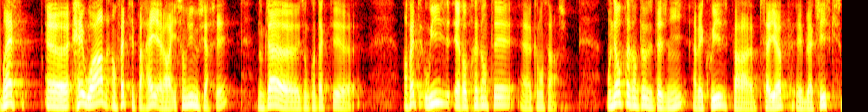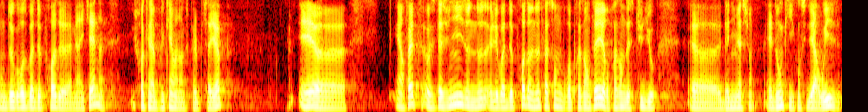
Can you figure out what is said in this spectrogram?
bref, euh, Hayward, en fait, c'est pareil. Alors, ils sont venus nous chercher. Donc là, euh, ils ont contacté. euh, En fait, Wiz est représenté. euh, comment ça marche? On est représenté aux États-Unis avec Wiz par euh, Psyop et Blacklist, qui sont deux grosses boîtes de prod euh, américaines. Je crois qu'il n'y en a plus qu'un maintenant qui s'appelle Psyop. Et, en fait, aux États-Unis, les boîtes de prod ont une autre façon de représenter. Ils représentent des studios d'animation. Et donc, ils considèrent Wiz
